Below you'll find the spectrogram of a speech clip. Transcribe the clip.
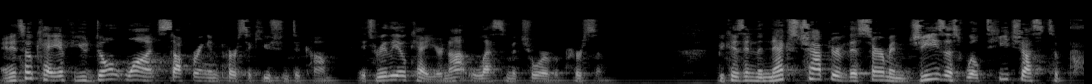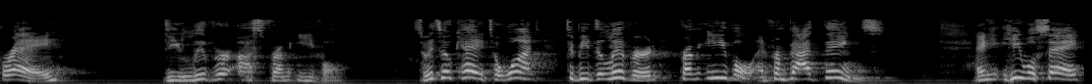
And it's okay if you don't want suffering and persecution to come. It's really okay. You're not less mature of a person. Because in the next chapter of this sermon, Jesus will teach us to pray, deliver us from evil. So it's okay to want to be delivered from evil and from bad things. And he will say,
